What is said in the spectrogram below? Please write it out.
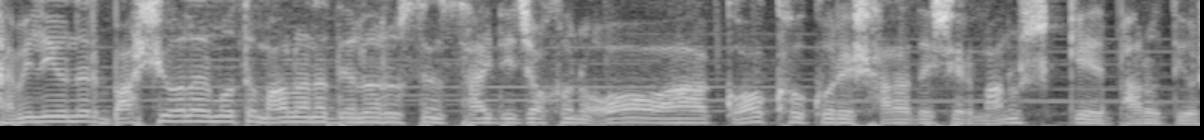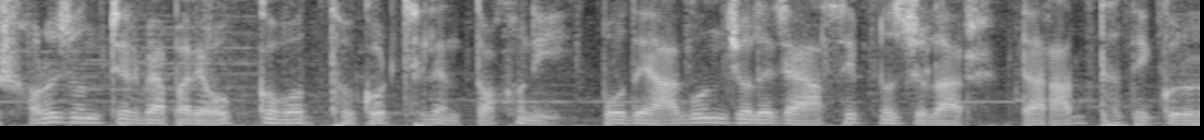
হ্যামিলিয়নের বাসিওয়ালার মতো মাওলানা দেলোয়ার হোসেন সাইদি যখন অ আ ক খ করে সারা দেশের মানুষকে ভারতীয় ষড়যন্ত্রের ব্যাপারে ঐক্যবদ্ধ করছিলেন তখনই পদে আগুন জ্বলে যায় আসিফ নজরুলার তার আধ্যাত্মিক গুরু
